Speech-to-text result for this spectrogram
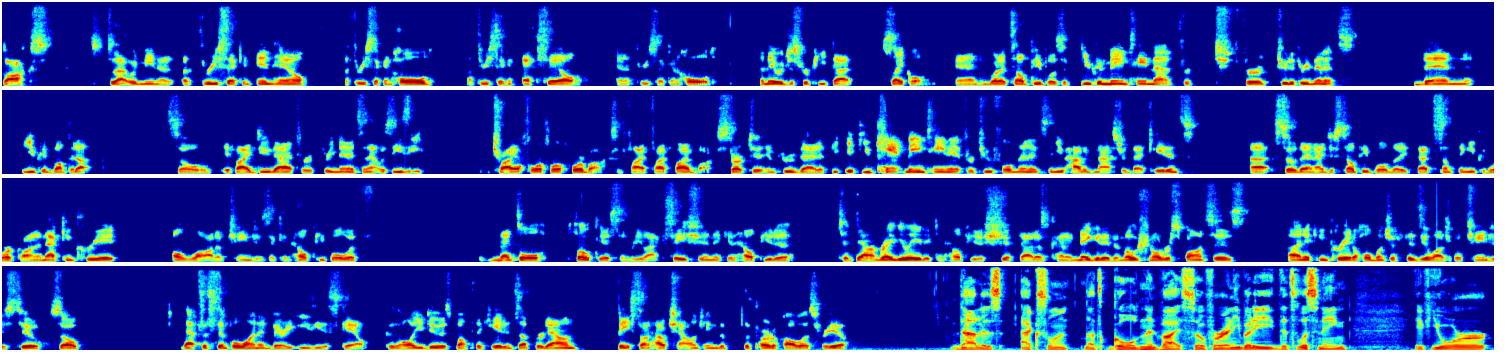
box. So that would mean a, a three second inhale, a three second hold, a three second exhale, and a three second hold. And they would just repeat that cycle. And what I tell people is if you can maintain that for for two to three minutes, then you can bump it up. So if I do that for three minutes and that was easy, try a four four four box, a five five five box. Start to improve that. If you, if you can't maintain it for two full minutes, then you haven't mastered that cadence. Uh, so then I just tell people that that's something you can work on, and that can create a lot of changes. It can help people with mental focus and relaxation. It can help you to to downregulate. It can help you to shift out of kind of negative emotional responses, and it can create a whole bunch of physiological changes too. So that's a simple one and very easy to scale because all you do is bump the cadence up or down based on how challenging the, the protocol was for you. That is excellent. That's golden advice. So, for anybody that's listening, if you're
